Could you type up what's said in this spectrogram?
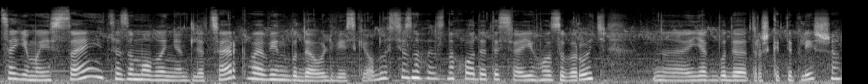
Це є Моїсей, це замовлення для церкви. Він буде у Львівській області знаходитися. Його заберуть, як буде трошки тепліше.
